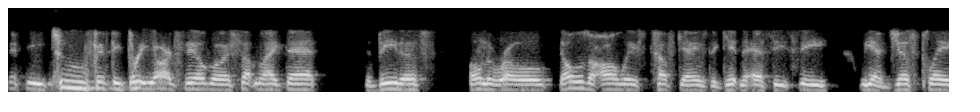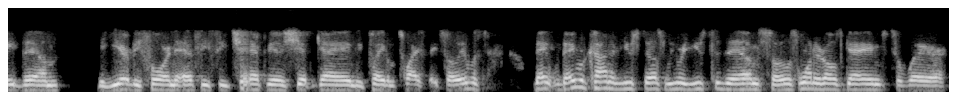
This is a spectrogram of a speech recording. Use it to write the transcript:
52, 53 yard field goal or something like that to beat us on the road. Those are always tough games to get in the SEC. We had just played them the year before in the SEC championship game. We played them twice. So it was they they were kind of used to us. We were used to them. So it was one of those games to where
